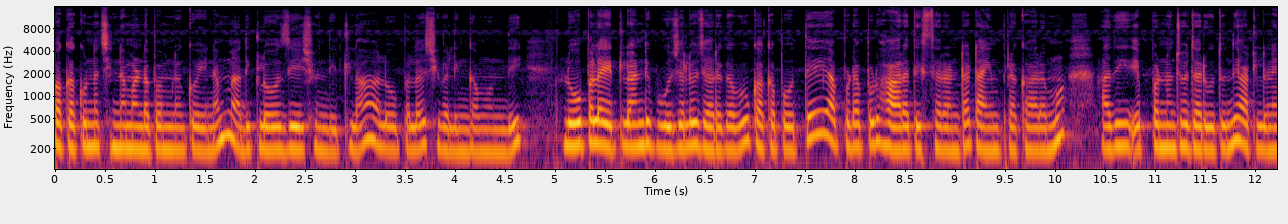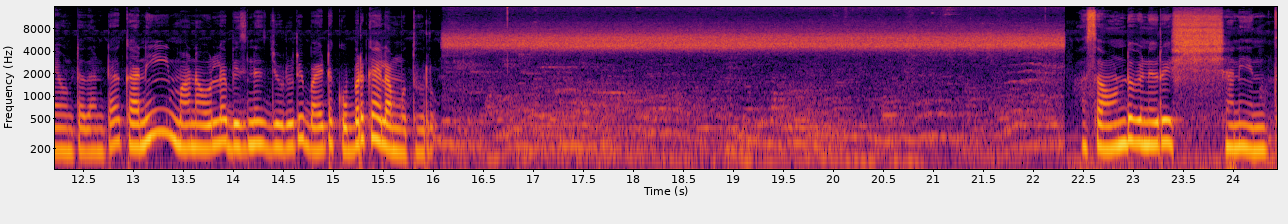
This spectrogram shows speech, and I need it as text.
పక్కకున్న చిన్న మండపంలోకి పోయినాం. అది క్లోజ్ చేసి ఉంది ఇట్లా. లోపల శివలింగం ఉంది. లోపల ఎట్లాంటి పూజలు జరగవు. కాకపోతే అప్పుడప్పుడు హారతి ఇస్తారంట టైం ప్రకారము. అది ఎప్పటి నుంచో జరుగుతుంది అట్లనే ఉంటుందంట. కానీ మన ఊళ్ళో బిజినెస్ చూడురి బయట కొబ్బరికాయలు అమ్ముతుర్రు. ఆ సౌండ్ వినురి అని ఎంత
